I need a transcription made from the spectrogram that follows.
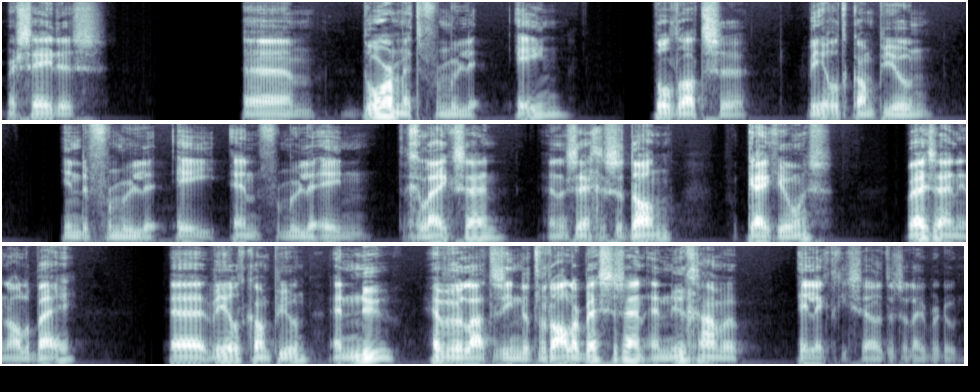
Mercedes ehm, door met Formule 1 totdat ze wereldkampioen in de Formule E en Formule 1 tegelijk zijn? En dan zeggen ze dan, kijk jongens, wij zijn in allebei eh, wereldkampioen. En nu hebben we laten zien dat we de allerbeste zijn. En nu gaan we elektrische auto's alleen maar doen.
